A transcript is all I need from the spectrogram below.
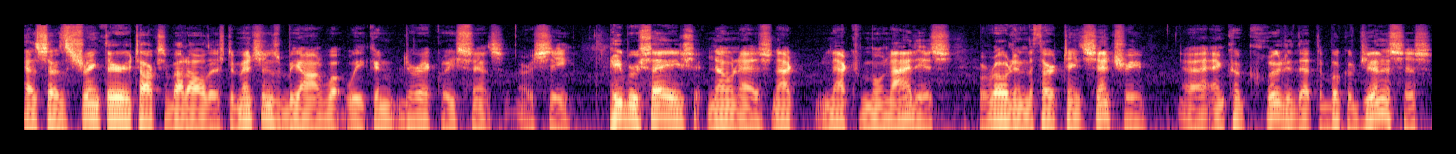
And so the string theory talks about all this dimensions beyond what we can directly sense or see. Hebrew sage known as Nachmanides wrote in the 13th century uh, and concluded that the book of Genesis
